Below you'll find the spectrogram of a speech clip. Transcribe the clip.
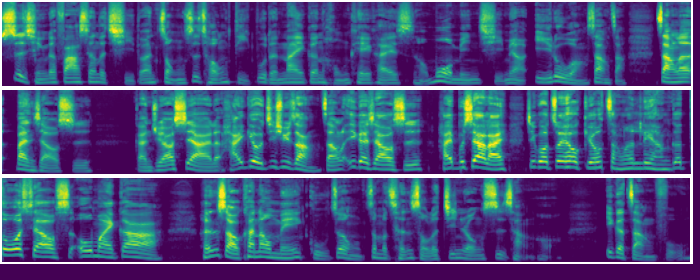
事情的发生的起端总是从底部的那一根红 K 开始，哦，莫名其妙一路往上涨，涨了半小时，感觉要下来了，还给我继续涨，涨了一个小时还不下来，结果最后给我涨了两个多小时，Oh my god！很少看到美股这种这么成熟的金融市场，哦。一个涨幅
